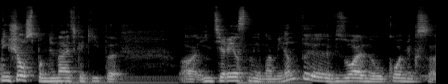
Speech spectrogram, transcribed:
еще вспоминать какие-то интересные моменты визуальные у комикса.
